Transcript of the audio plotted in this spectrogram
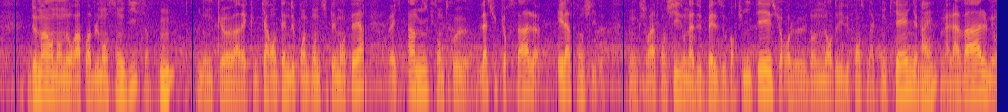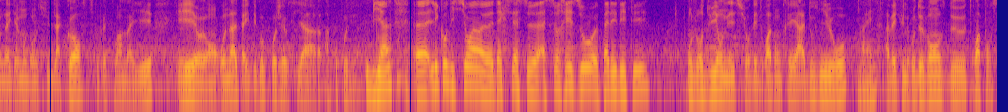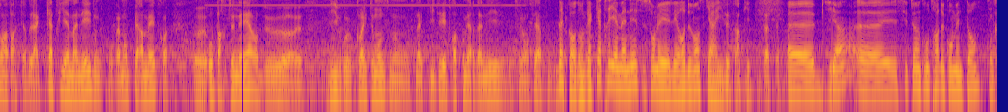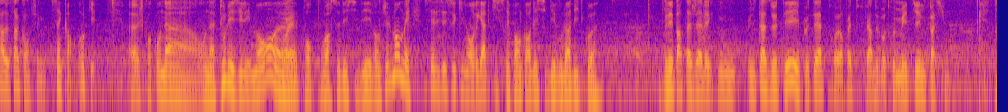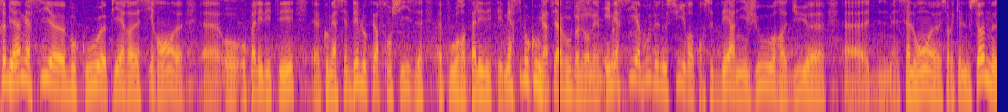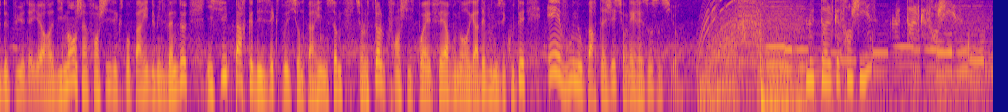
Demain, on en aura probablement 110. Mmh. Donc euh, avec une quarantaine de points de vente supplémentaires, avec un mix entre la succursale et la franchise. Donc sur la franchise, on a de belles opportunités. Sur le, dans le nord de l'île de France, on a Compiègne, on a Laval, mais on a également dans le sud la Corse qu'il faudrait pouvoir mailler, et euh, en Rhône-Alpes avec des beaux projets aussi à, proposer. Bien. Euh, les conditions d'accès à ce, à ce réseau Palais d'été? Aujourd'hui, on est sur des droits d'entrée à 12 000 euros, avec une redevance de 3% à partir de la quatrième année, donc pour vraiment permettre euh, aux partenaires de euh, vivre correctement de son, activité les trois premières années, de se lancer à fond. D'accord, donc la quatrième année, ce sont les, redevances qui arrivent. C'est ça, tout à fait. Euh, bien, c'est un contrat de combien de temps? Contrat de 5 ans chez nous. 5 ans, ok. je crois qu'on a, on a tous les éléments pour pouvoir se décider éventuellement, mais celles et ceux qui nous regardent qui ne seraient pas encore décidés, vous leur dites quoi? Venez partager avec nous une tasse de thé et peut-être faire de votre métier une passion. Très bien, merci beaucoup Pierre Siran au, Palais d'été, commercial développeur franchise pour Palais d'été. Merci beaucoup. Merci à vous, bonne journée. Et merci à vous de nous suivre pour ce dernier jour du salon sur lequel nous sommes depuis d'ailleurs dimanche, hein, Franchise Expo Paris 2022. Ici, Parc des Expositions de Paris. Nous sommes sur le talkfranchise.fr. Vous nous regardez, vous nous écoutez et vous nous partagez sur les réseaux sociaux. Le Talk Franchise.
